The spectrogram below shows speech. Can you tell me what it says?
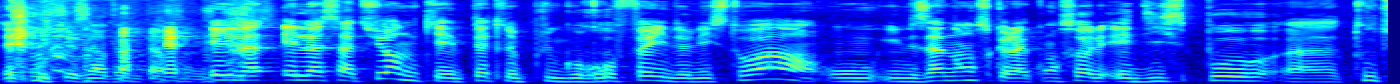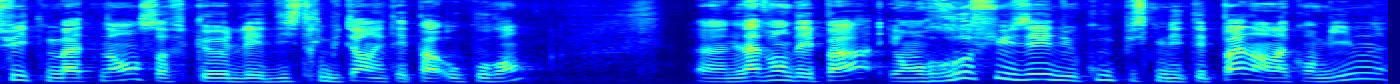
Et la, et la Saturn, qui est peut-être le plus gros fail de l'histoire, où ils annoncent que la console est dispo euh, tout de suite maintenant, sauf que les distributeurs n'étaient pas au courant, euh, ne la vendaient pas, et ont refusé, du coup, puisqu'ils n'étaient pas dans la combine,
